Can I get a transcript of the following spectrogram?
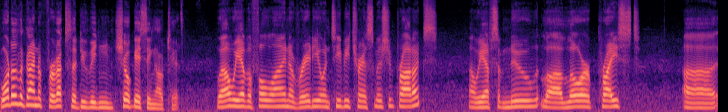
What are the kind of products that you've been showcasing out here? Well, we have a full line of radio and TV transmission products. Uh, we have some new, uh, lower priced, uh,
